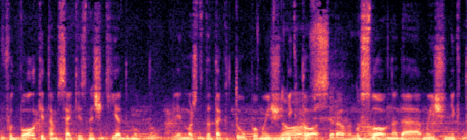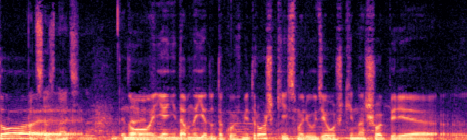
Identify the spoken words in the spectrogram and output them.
футболки, там всякие значки, я думал, ну, блин, может, это так тупо, мы еще Но никто, все равно. условно, да, мы еще никто... э, Подсознательно. ты Но давишь. я недавно еду такой в метрошке и смотрю у девушки на шопере э,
